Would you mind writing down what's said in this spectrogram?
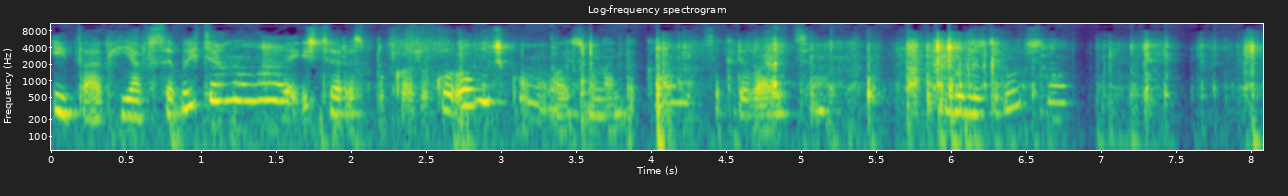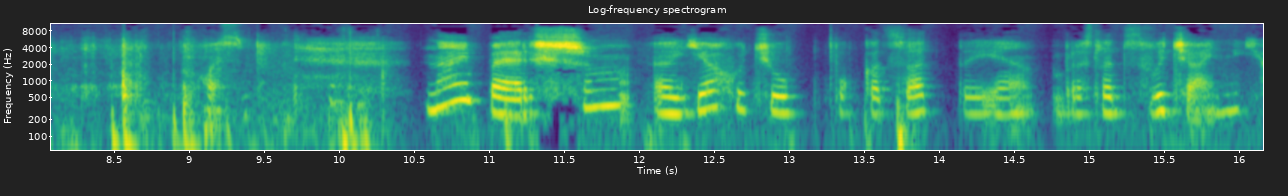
І так, я все витягнула і ще раз покажу коробочку. Ось вона така, закривається дуже зручно. Ось. Найпершим е, я хочу показати браслет звичайний.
